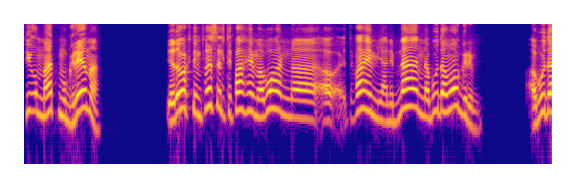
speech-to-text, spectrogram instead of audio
في أمهات مجرمة. يا دوبك تنفصل تفهم أبوها إن تفهم يعني ابنها إن أبوه ده مجرم. أبوه ده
